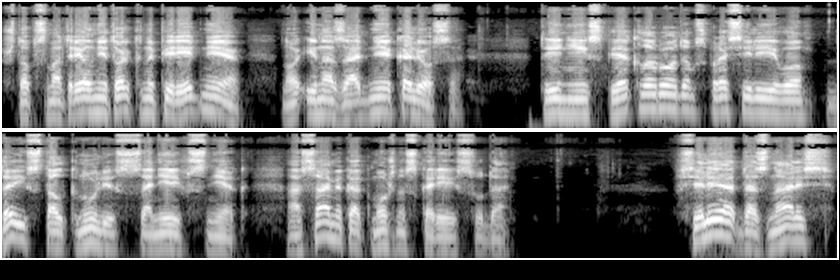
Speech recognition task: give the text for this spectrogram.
чтоб смотрел не только на передние, но и на задние колеса. Ты не из пекла родом, спросили его, да и столкнули с саней в снег, а сами как можно скорее сюда. В селе дознались,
